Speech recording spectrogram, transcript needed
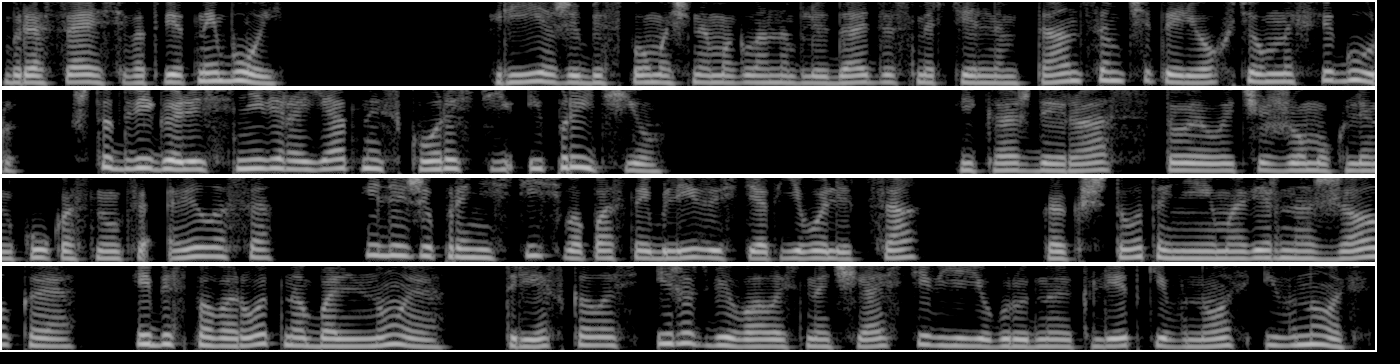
бросаясь в ответный бой. Рия же беспомощно могла наблюдать за смертельным танцем четырех темных фигур, что двигались с невероятной скоростью и прытью. И каждый раз стоило чужому клинку коснуться Эйлоса или же пронестись в опасной близости от его лица, как что-то неимоверно жалкое и бесповоротно больное трескалось и разбивалось на части в ее грудной клетке вновь и вновь.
